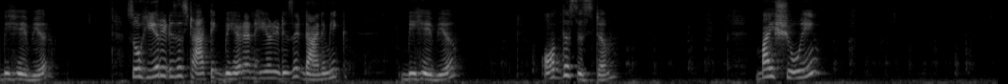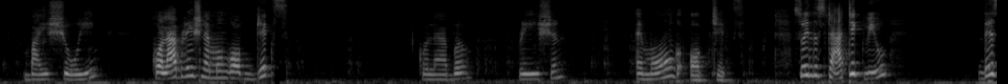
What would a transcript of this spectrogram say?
behavior. So here it is a static behavior and here it is a dynamic behavior of the system by showing by showing collaboration among objects collaboration among objects. So in the static view this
